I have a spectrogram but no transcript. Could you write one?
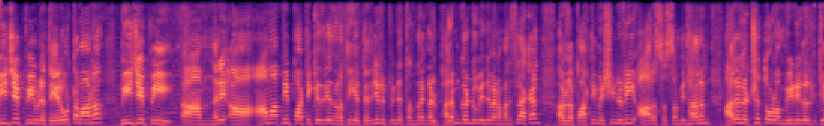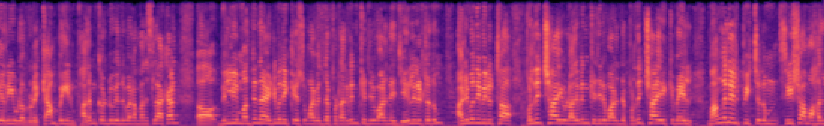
ബി ജെ പിയുടെ തേരോട്ടമാണ്. B J P Aam Aadmi പാർട്ടിക്കെതിരെ നടത്തിയ തെരഞ്ഞെടുപ്പിന്റെ തന്ത്രങ്ങൾ ഫലം കണ്ടു എന്ന് വേണം മനസ്സിലാക്കാൻ. അവരുടെ party machinery R S S സംവിധാനം അരലക്ഷത്തോളം വീടുകൾ കയറിയുള്ളവരുടെ ക്യാമ്പയിൻ ഫലം കണ്ടു എന്ന് വേണം മനസ്സിലാക്കാൻ ആ, ദില്ലി മദ്യനയ അഴിമതി കേസുമായി ബന്ധപ്പെട്ട് അരവിന്ദ് കെജ്രിവാളിനെ ജയിലിലിട്ടതും അഴിമതി വിരുദ്ധ പ്രതിച്ഛായയുള്ള അരവിന്ദ് കെജ്രിവാളിന്റെ പ്രതിച്ഛായയ്ക്ക് മേൽ മങ്ങലേൽപ്പിച്ചതും സീഷ മഹൽ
